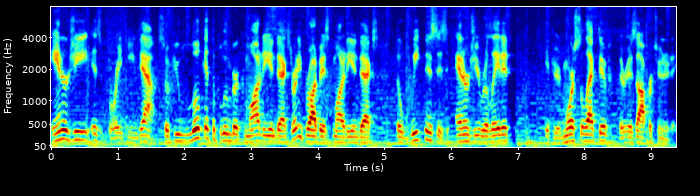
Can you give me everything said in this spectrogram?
energy is breaking down. So if you look at the Bloomberg Commodity Index or any broad based commodity index, the weakness is energy related. If you're more selective, there is opportunity.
